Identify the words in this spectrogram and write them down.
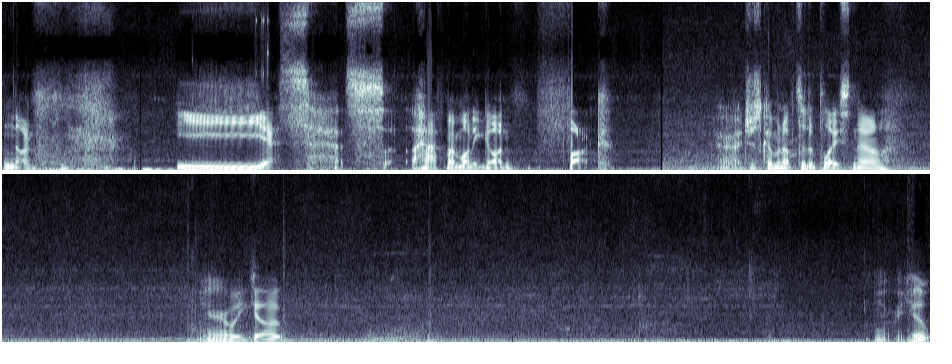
No. Yes. That's half my money gone. Fuck. Alright, just coming up to the place now. Here we go. There we go.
